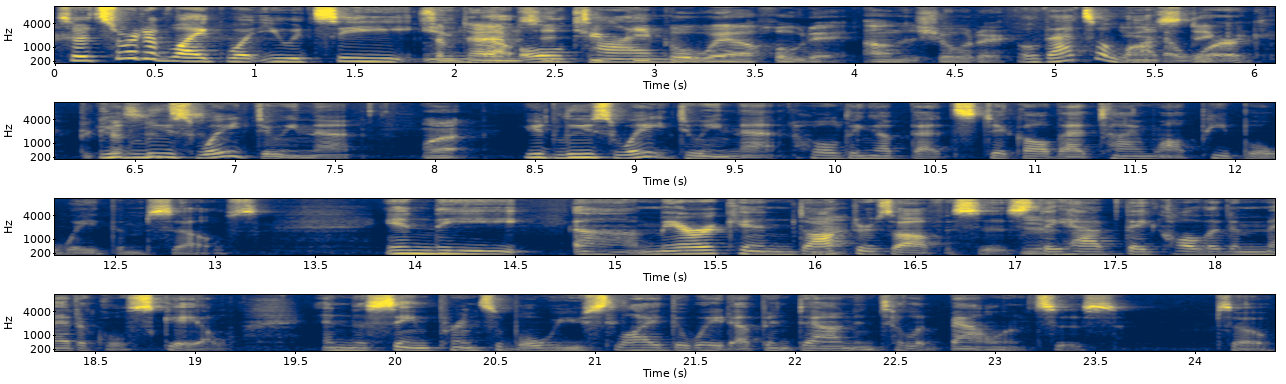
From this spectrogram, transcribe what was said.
so it's sort of like what you would see in Sometimes the the old two time. people will hold it on the shoulder. Oh, that's a lot of work. You'd lose weight doing that. What? You'd lose weight doing that, holding up that stick all that time while people weighed themselves. In the uh, American doctors' offices, they have they call it a medical scale, and the same principle where you slide the weight up and down until it balances. So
